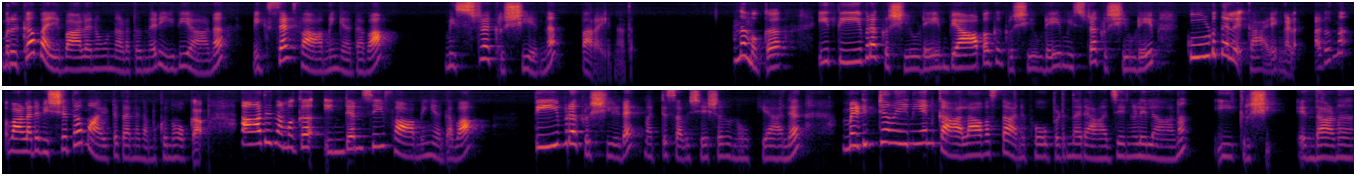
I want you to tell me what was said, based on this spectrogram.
മൃഗപരിപാലനവും നടത്തുന്ന രീതിയാണ് മിക്സഡ് ഫാമിംഗ് അഥവാ മിശ്ര കൃഷി എന്ന് പറയുന്നത്. നമുക്ക് ഈ തീവ്ര കൃഷിയുടെയും വ്യാപക കൃഷിയുടെയും മിശ്ര കൃഷിയുടെയും കൂടുതൽ കാര്യങ്ങൾ അതൊന്ന് വളരെ വിശദമായിട്ട് തന്നെ നമുക്ക് നോക്കാം. ആദ്യം നമുക്ക് ഇന്റൻസീവ് ഫാമിംഗ് അഥവാ തീവ്ര കൃഷിയുടെ മറ്റ് സവിശേഷത നോക്കിയാൽ മെഡിറ്ററേനിയൻ കാലാവസ്ഥ അനുഭവപ്പെടുന്ന രാജ്യങ്ങളിലാണ് ഈ കൃഷി. എന്താണ്?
